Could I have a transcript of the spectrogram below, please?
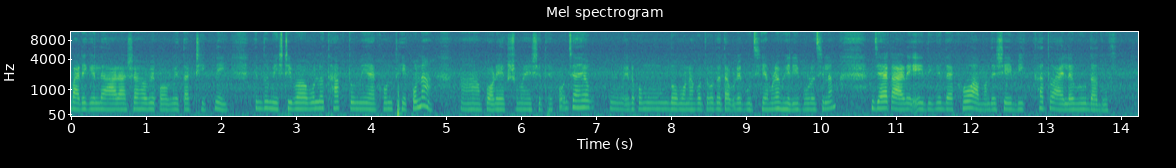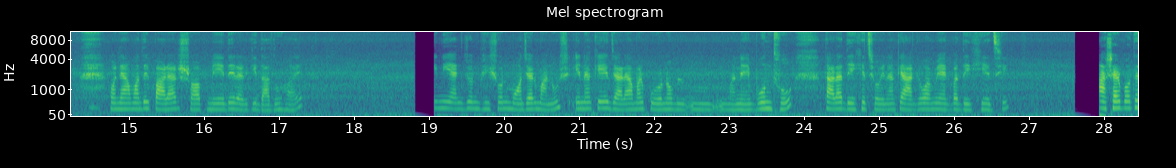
বাড়ি গেলে আর আসা হবে কবে? তার ঠিক নেই। কিন্তু মিষ্টি বাবা বলল, থাক, তুমি এখন থেকো না। পরে এক সময় এসে থেকো। যাই হোক এরকম দমনা করতে করতে তারপরে গুছিয়ে আমরা বেরিয়ে পড়েছিলাম। যাক, আর এইদিকে দেখো, আমাদের সেই বিখ্যাত আই লাভ ইউ দাদু। মানে আমাদের পাড়ার সব মেয়েদের আর কি দাদু হয়। ইনি একজন ভীষণ মজার মানুষ। এনাকে যারা আমার পুরনো মানে বন্ধু, তারা দেখেছ। এনাকে আগেও আমি একবার দেখিয়েছি। আসার পথে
